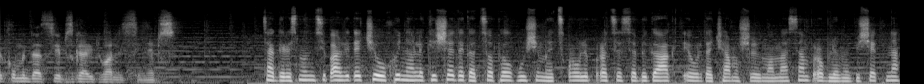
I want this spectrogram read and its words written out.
რეკომენდაციებს გაითვალისწინებს. ცაგერის მუნიციპალიტეტში უხვინალექის შედეგად სოფელ ღუში მეწყრული პროცესები გააქტიურდა ჩამოშლილმა მასამ პრობლემები შექმნა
